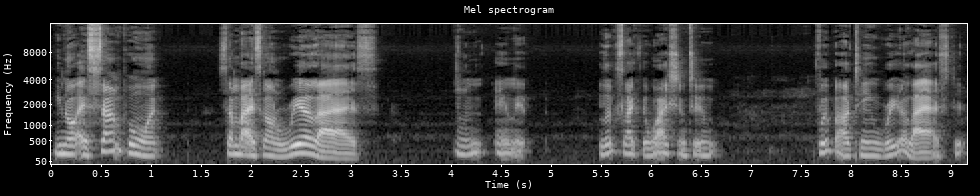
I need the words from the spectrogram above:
you know, at some point, somebody's going to realize, and and it looks like the Washington football team realized it.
